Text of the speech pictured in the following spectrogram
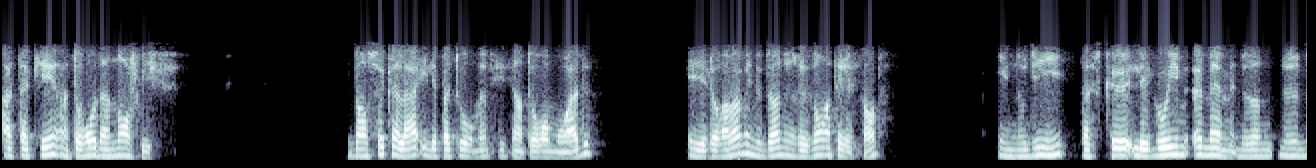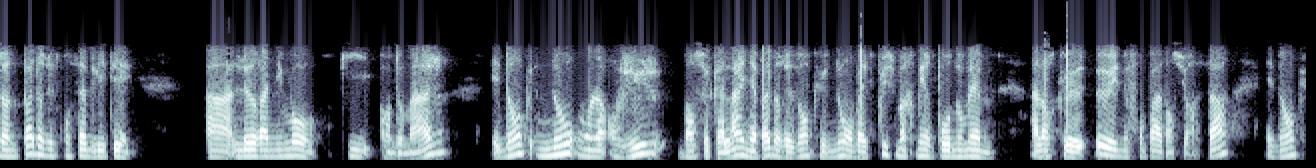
attaqué un taureau d'un non-juif. Dans ce cas-là, il est pas tour, même si c'est un taureau moide. Et le Rambam nous donne une raison intéressante. Il nous dit, parce que les goïms eux-mêmes ne donnent pas de responsabilité à leurs animaux qui endommage. Et donc, nous, on, juge, dans ce cas-là, il n'y a pas de raison que nous, on va être plus marmire pour nous-mêmes, alors que eux, ils ne font pas attention à ça. Et donc,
